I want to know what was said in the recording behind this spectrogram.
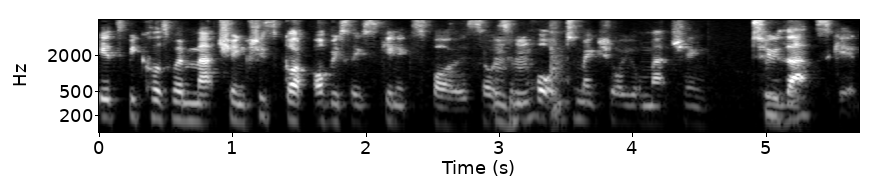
it's because we're matching. She's got obviously skin exposed, so it's Mhm. important to make sure you're matching to Mhm. that skin.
